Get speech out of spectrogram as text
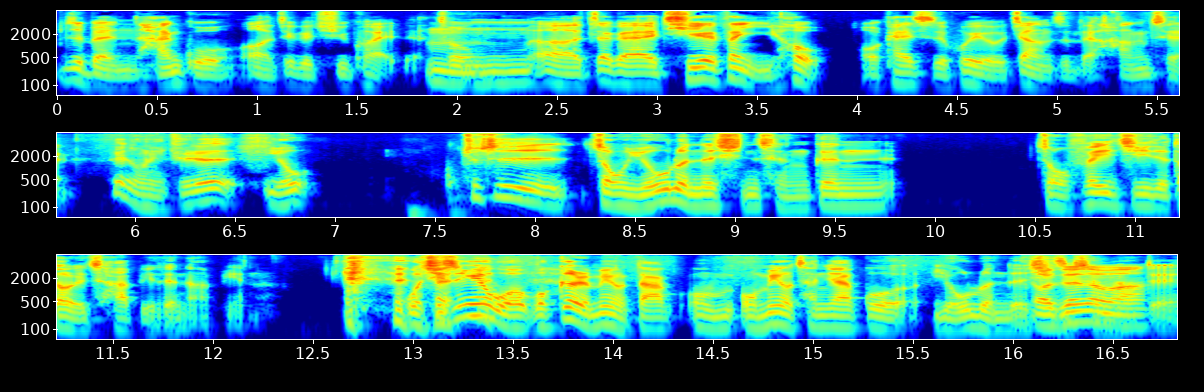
日本、韩国哦这个区块的，从、嗯、呃大概七月份以后，我、哦、开始会有这样子的航程。费总，你觉得游就是走游轮的行程跟走飞机的到底差别在哪边呢？我其实因为我我个人没有搭，我我没有参加过游轮的行程。哦，真的吗？对，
